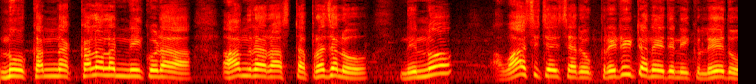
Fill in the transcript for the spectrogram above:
నువ్వు కన్న కలలన్నీ కూడా ఆంధ్ర రాష్ట్ర ప్రజలు నిన్ను అవాసి చేశారు క్రెడిట్ అనేది నీకు లేదు.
